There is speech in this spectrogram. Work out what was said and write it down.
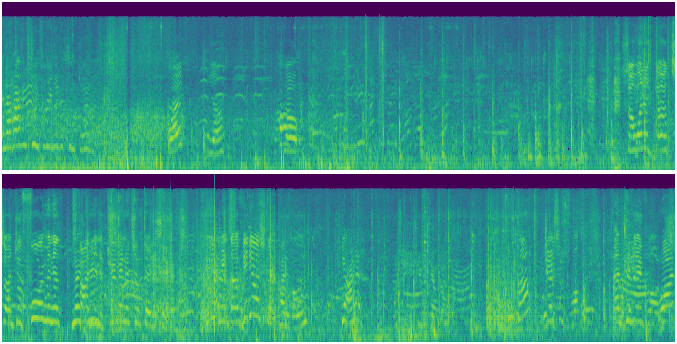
and I have until three minutes and thirty. What? Yeah. So, so when it gets onto four minutes, No, five two, minutes. two minutes and thirty seconds. I mean, the video is still kind of going. Yeah, I know. Life. And Kenny vlogs. One,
